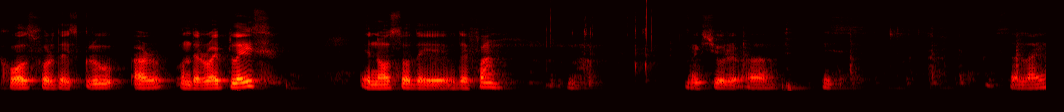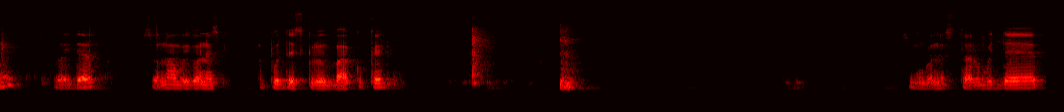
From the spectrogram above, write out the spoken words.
holes for the screw are on the right place and also the, the fan. Make sure uh, this is aligned right there. So now we're gonna put the screws back, okay? So I'm gonna start with the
